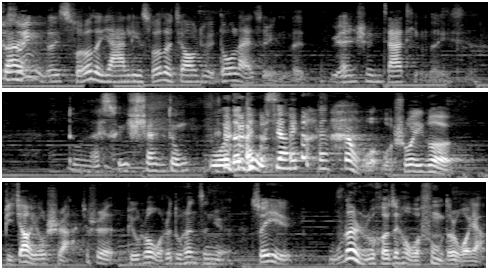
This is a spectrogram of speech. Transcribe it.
就所以你的所有的压力、所有的焦虑都来自于你的原生家庭的一些，都来自于山东，我的故乡。但但我我说一个比较优势啊，就是比如说我是独生子女，所以无论如何，最后我父母都是我养，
